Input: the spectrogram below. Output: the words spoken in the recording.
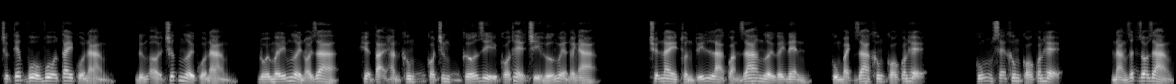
trực tiếp vô vô tay của nàng, đứng ở trước người của nàng, đối mấy người nói ra, hiện tại hẳn không có chứng cớ gì có thể chỉ hướng nguyện đánh a. Chuyện này thuần túy là quản gia người gây nên, cùng bạch gia không có quan hệ, cũng sẽ không có quan hệ. Nàng rất rõ ràng.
